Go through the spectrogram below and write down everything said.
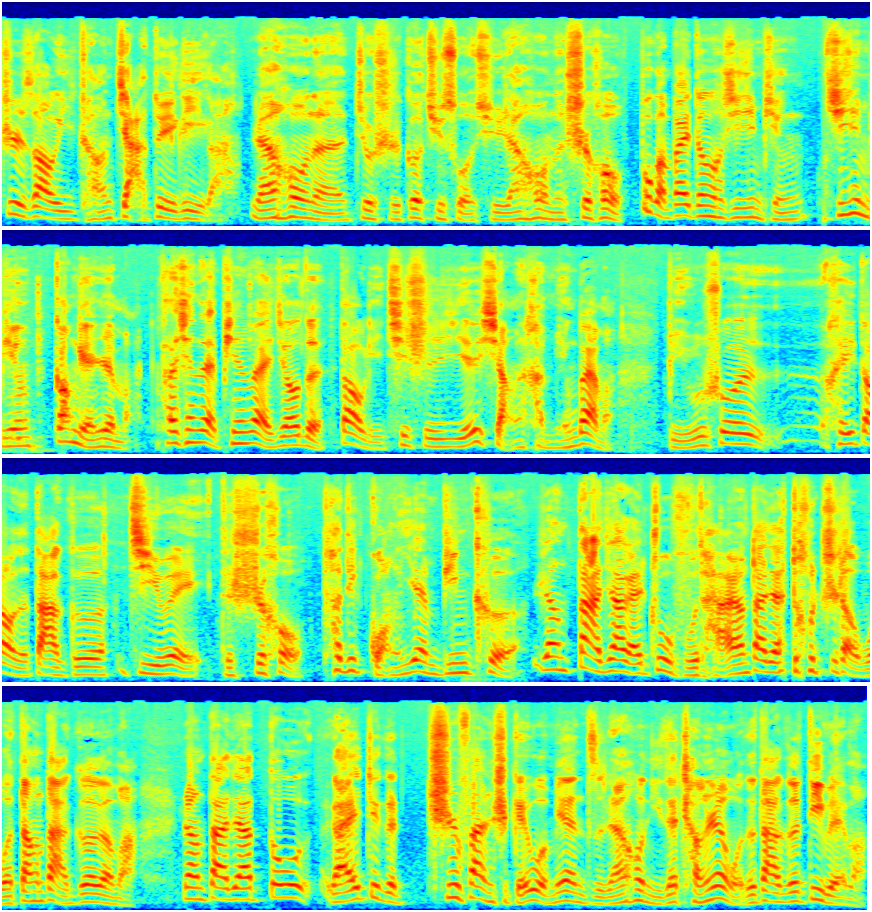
制造一场假对立啊。然后呢，就是各取所需。然后呢，事后不管拜登和习近平，习近平刚连任嘛，他现在拼外交的道理其实也想很明白嘛，比如说。黑道的大哥继位的时候，他得广宴宾客，让大家来祝福他，让大家都知道我当大哥了嘛，让大家都来这个吃饭是给我面子，然后你再承认我的大哥地位嘛。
